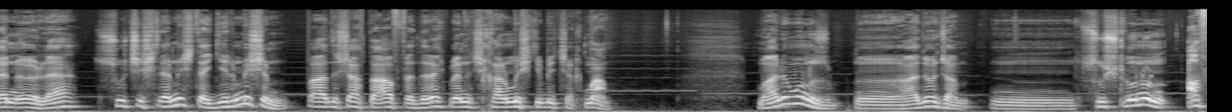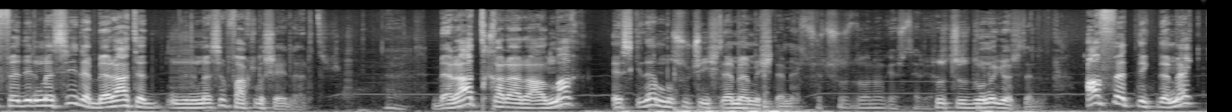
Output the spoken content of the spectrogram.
ben öyle suç işlemiş de girmişim. Padişah da affederek beni çıkarmış gibi çıkmam. Malumunuz e, Hadi Hocam hmm, suçlunun affedilmesiyle beraat edilmesi farklı şeylerdir. Evet. Beraat kararı almak eskiden bu suçu işlememiş demek. Suçsuzluğunu gösteriyor. Suçsuzluğunu gösterir. Affettik demek,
